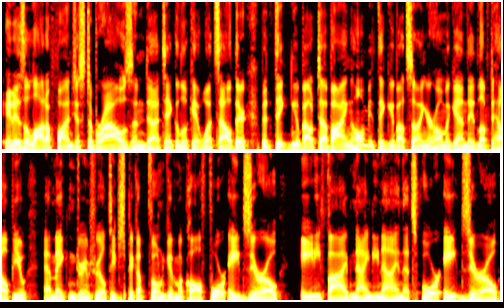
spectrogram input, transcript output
It is a lot of fun just to browse and uh, take a look at what's out there. But thinking about uh, buying a home, you're thinking about selling your home again, they'd love to help you at Making Dreams Realty. Just pick up the phone, give them a call, 480 8599. That's 480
